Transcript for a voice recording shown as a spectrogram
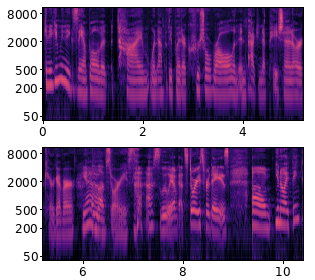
Can you give me an example of a, time when empathy played a crucial role in impacting a patient or a caregiver? Yeah. I love stories. Absolutely. I've got stories for days. Um, you know, I think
